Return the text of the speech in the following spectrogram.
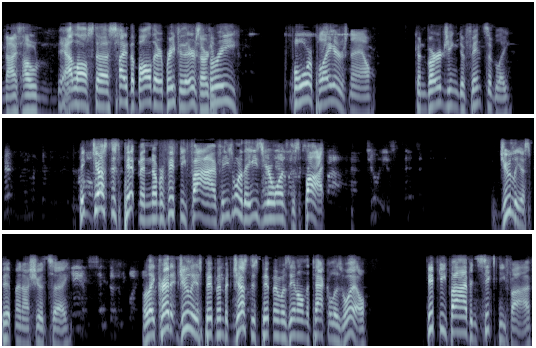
nice holding. Yeah, I lost uh, sight of the ball there briefly. There's 30. three, four players now converging defensively. Big Justice Pittman, number 55. He's one of the easier ones to spot. Julius Pittman, I should say. Well, they credit Julius Pittman, but Justice Pittman was in on the tackle as well. 55 and 65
